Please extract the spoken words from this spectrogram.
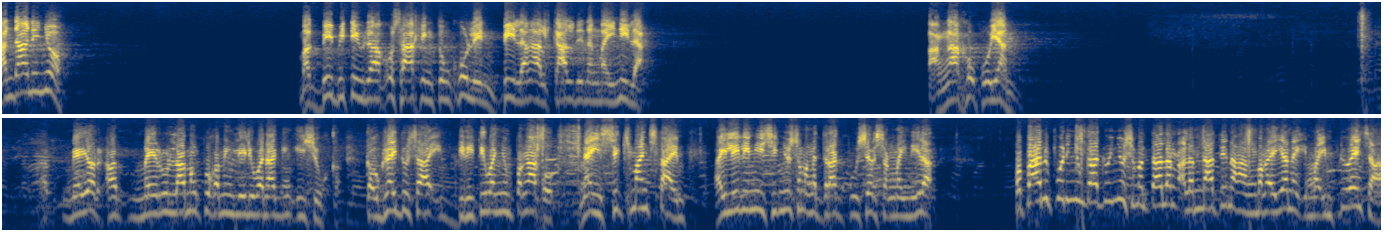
tandaan ninyo, magbibitiw na ako sa aking tungkulin bilang alkalde ng Maynila. Pangako po yan. Mayor, ah, mayroon lamang po kaming liliwanaging issue. Ka- Kaugnay doon sa binitiwan yung pangako na in six months time ay lilinisin nyo sa mga drug pushers ang Maynila. Paano po ninyong gagawin nyo samantalang alam natin na ang mga yan ay ma-impluensya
